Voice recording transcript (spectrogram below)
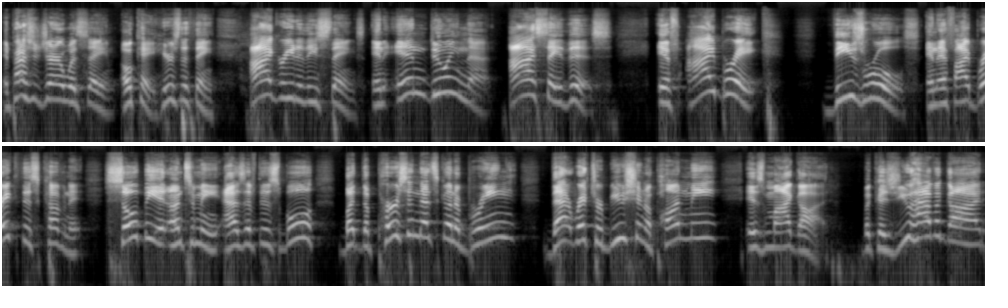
And Pastor Jared would say, okay, here's the thing. I agree to these things. And in doing that, I say this if I break these rules and if I break this covenant, so be it unto me as if this bull, but the person that's going to bring that retribution upon me is my God because you have a God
